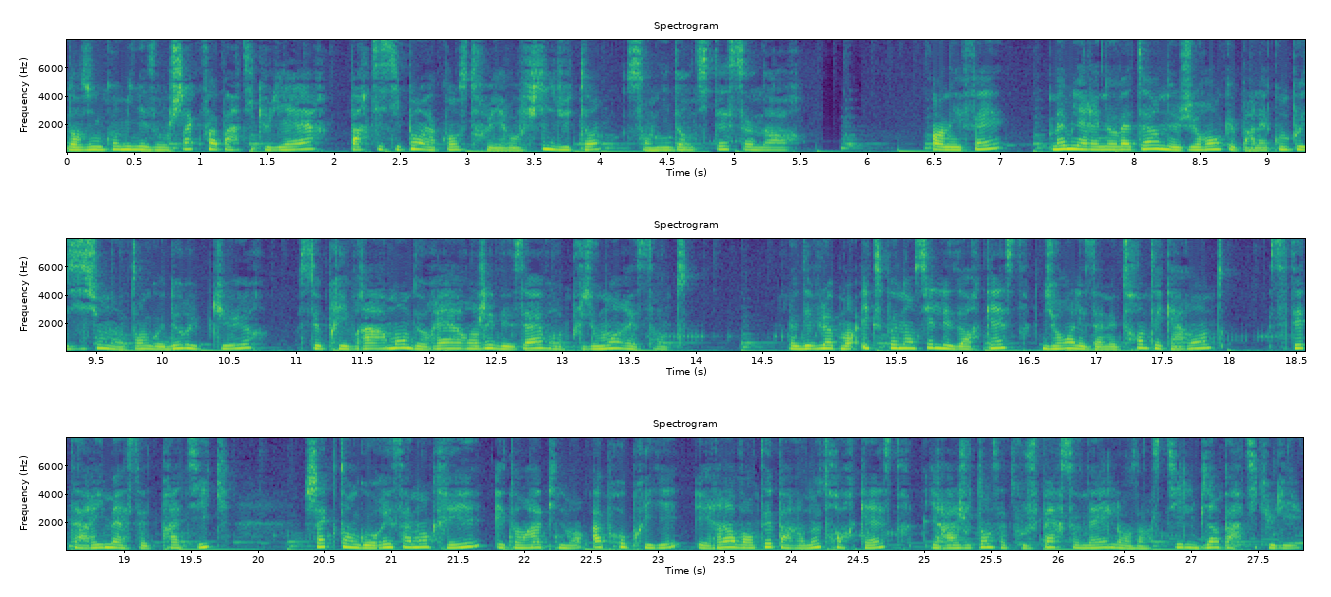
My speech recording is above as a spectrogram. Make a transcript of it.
dans une combinaison chaque fois particulière, participant à construire au fil du temps son identité sonore. En effet, même les rénovateurs ne jurant que par la composition d'un tango de rupture, se privent rarement de réarranger des œuvres plus ou moins récentes. Le développement exponentiel des orchestres durant les années 30 et 40 s'était arrimé à cette pratique chaque tango récemment créé étant rapidement approprié et réinventé par un autre orchestre, y rajoutant sa touche personnelle dans un style bien particulier.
